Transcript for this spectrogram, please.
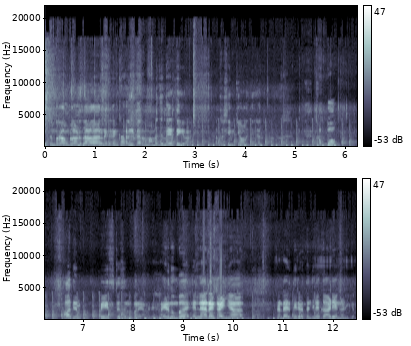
ഡിസംബർ ആകുമ്പോഴാണ് സാധാരണ എല്ലാവരും കാർഡ് കിട്ടാറ് നമ്മൾ ഇത് നേരത്തേക്കാണ് അത്ര ക്ഷമിക്കാനുള്ള ഇതിന്റെ അകത്ത് അപ്പോൾ ആദ്യം പേസ് ടെസ്റ്റ് എന്ന് പറയാം. അല്ലേ? അതിന് മുമ്പ് എല്ലാവരുടെയും കഴിഞ്ഞ രണ്ടായിരത്തി ഇരുപത്തഞ്ചിലെ കാർഡ് ഞാൻ കാണിക്കാം.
